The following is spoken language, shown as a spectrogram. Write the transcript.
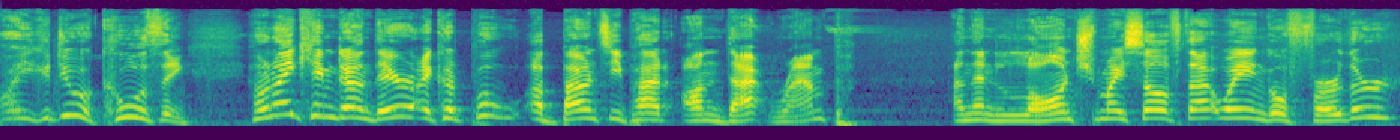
Oh, you could do a cool thing. When I came down there, I could put a bouncy pad on that ramp and then launch myself that way and go further.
